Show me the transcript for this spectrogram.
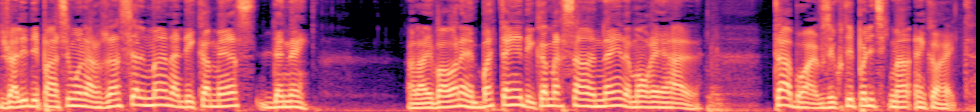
je vais aller dépenser mon argent seulement dans des commerces de nains. Alors, il va y avoir un bottin des commerçants nains de Montréal. Tabouin, vous écoutez politiquement incorrect.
